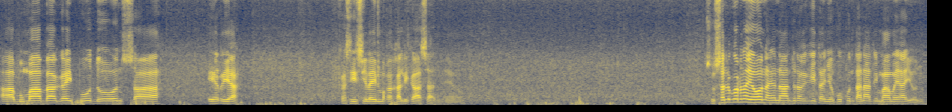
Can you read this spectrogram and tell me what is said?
Ah, bumabagay po doon sa area kasi sila yung makakalikasan ayun. so sa lugar na yon ayun na ando nakikita nyo pupunta natin mamaya yon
